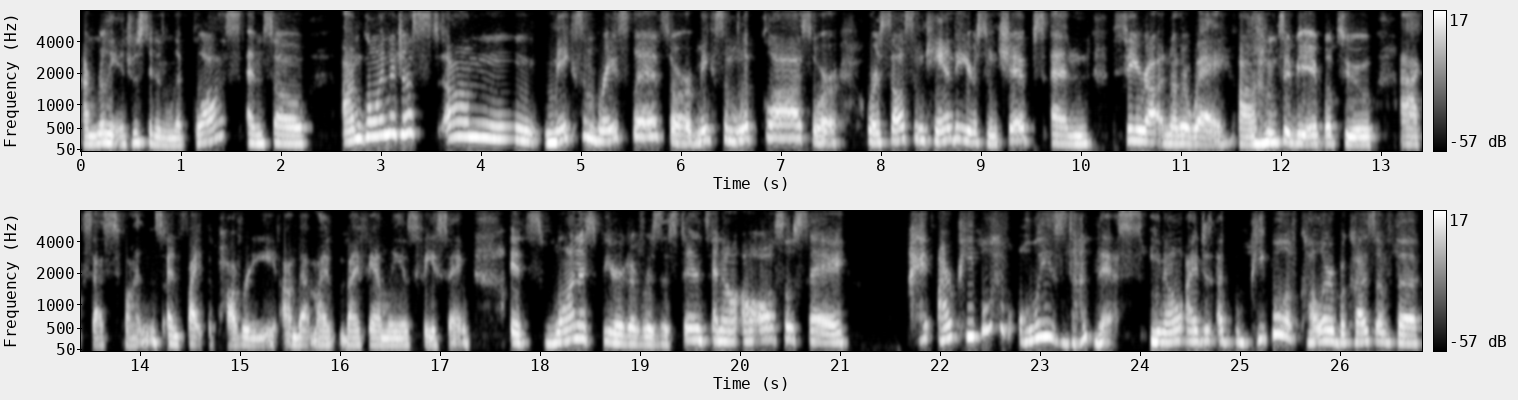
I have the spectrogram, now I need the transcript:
i'm really interested in lip gloss. And so I'm going to just um, make some bracelets or make some lip gloss or or sell some candy or some chips and figure out another way um, to be able to access funds and fight the poverty um, that my my family is facing. It's one a spirit of resistance, and I'll, I'll also say. our people have always done this. You know, I just, uh, people of color, because of the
